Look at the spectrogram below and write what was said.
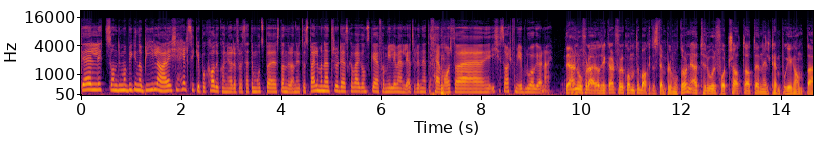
Det er litt sånn, Du må bygge noen biler. Jeg er ikke helt sikker på hva du kan gjøre for å sette motstanderne ut og spille, men jeg tror det skal være ganske familievennlig. Jeg tror det er ned til fem år, så eh, ikke så altfor mye blod og gørr, nei. Det er noe for deg, Odd Rikard, for å komme tilbake til stempelmotoren. Jeg tror fortsatt at en El Tempo Giganta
